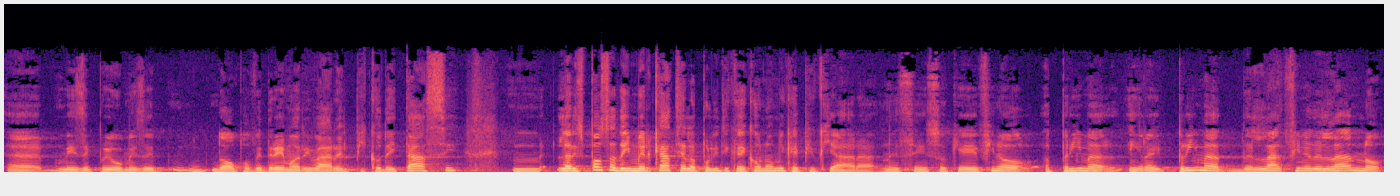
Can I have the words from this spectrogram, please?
eh, mese prima o mese dopo vedremo arrivare il picco dei tassi. Mm, la risposta dei mercati alla politica economica è più chiara, nel senso che fino a prima, prima della fine dell'anno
